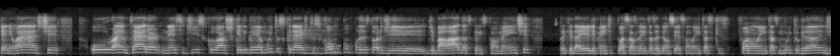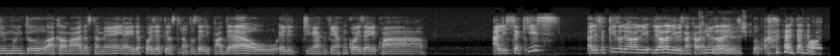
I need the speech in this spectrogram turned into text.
Kanye West, o Ryan Tedder, nesse disco, acho que ele ganha muitos créditos hum. como compositor de, de baladas, principalmente, Porque daí ele vem, tipo, essas lentas da Beyoncé são lentas que foram lentas muito grandes, muito aclamadas também. Aí depois ele tem os trampos dele com a Adele, ele tinha, vinha com coisa aí com a Alicia Keys. Alicia Keys ou Leona, Leona Lewis naquela época? Leona, Leona Lewis,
